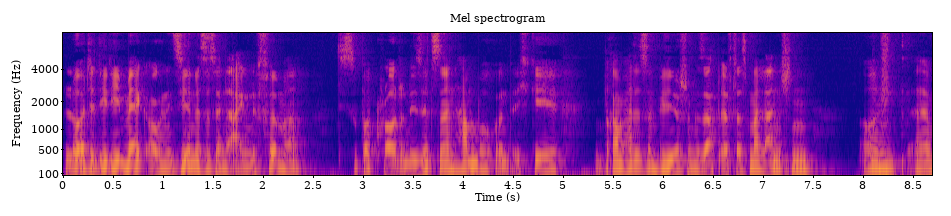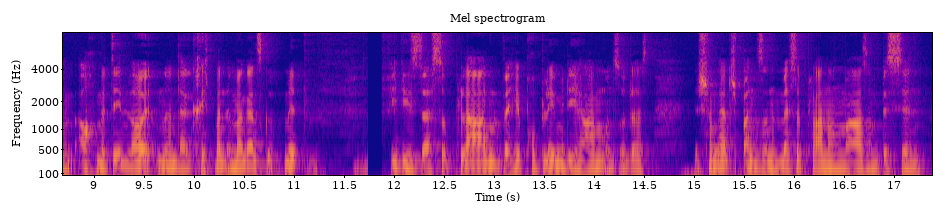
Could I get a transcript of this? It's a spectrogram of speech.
Leute, die die Mac organisieren, das ist ja eine eigene Firma, die Supercrowd, und die sitzen in Hamburg und ich gehe, Bram hat es im Video schon gesagt, öfters mal lunchen und ähm, auch mit den Leuten und dann kriegt man immer ganz gut mit, wie die das so planen, welche Probleme die haben und so. Das ist schon ganz spannend, so eine Messeplanung mal so ein bisschen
